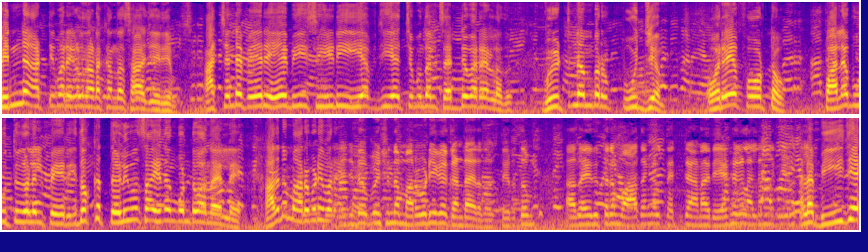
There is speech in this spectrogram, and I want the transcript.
പിന്നെ അട്ടിമറികൾ നടക്കുന്ന സാഹചര്യം. അച്ഛന്റെ പേര് A B C D E F G H മുതൽ സെഡ് വരെ ഉള്ളത് വീട്ടു നമ്പർ പൂജ്യം. ഒരേ ഫോട്ടോ പല ബൂത്തുകളിൽ പേര് ഇതൊക്കെ തെളിവ് സഹിതം കൊണ്ടുവന്നതല്ലേ? അതിന് മറുപടി ഓപ്പറേഷന്റെ മറുപടിയൊക്കെ കണ്ടായിരുന്നു. തീർത്തും അതായത് ഇത്തരം വാദങ്ങൾ തെറ്റാണ്. രേഖകളല്ല അല്ല ബി ജെ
